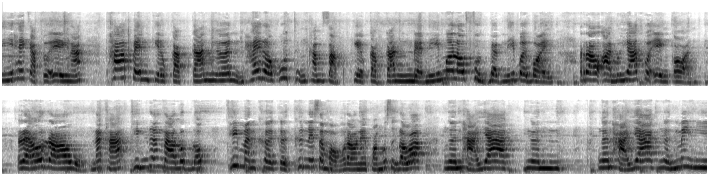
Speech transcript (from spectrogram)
นี้ให้กับตัวเองนะ ถ้าเป็นเกี่ยวกับการเงิน ให้เราพูดถึงคำศัพท์เกี่ยวกับการแบบนี้ เมื่อเราฝึกแบบนี้บ่อยๆ เราอนุญาตตัวเองก่อน แล้วเรานะคะ ทิ้งเรื่องราวลบๆ ที่มันเคยเกิดขึ้นในสมองเราในความรู้สึกเราว่า เงินหายากเงินเงินหายากเงินไม่มี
